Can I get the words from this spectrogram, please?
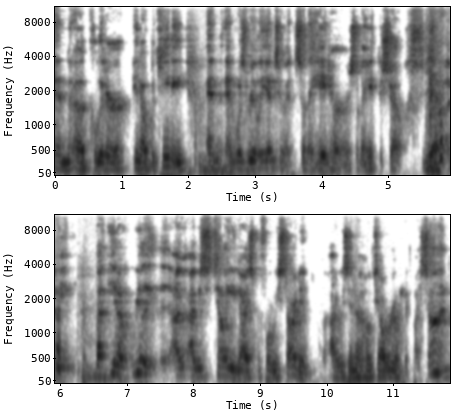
and a glitter, you know, bikini, and and was really into it. So they hate her, so they hate the show. Yeah. I mean, but you know, really, I, I was telling you guys before we started. I was in a hotel room with my son,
